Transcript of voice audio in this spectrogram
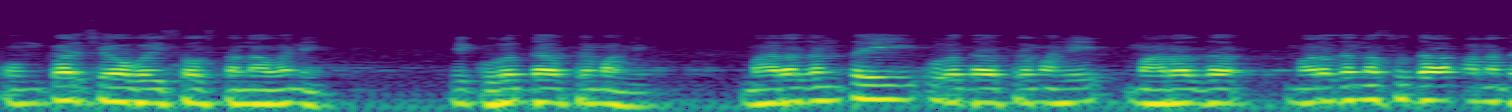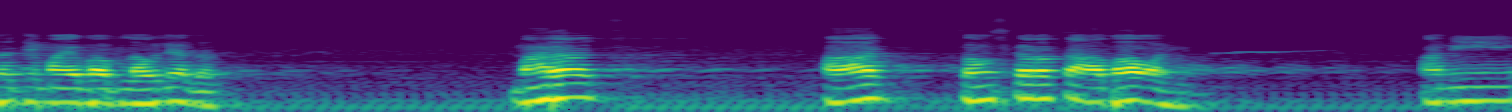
ओंकार सेवाभाई संस्था नावाने एक वृद्धाश्रम आहे. महाराजांचाही वृद्धाश्रम आहे. महाराजा महाराजांना सुद्धा अनाथाचे मायबाप लावल्या जात महाराज आज संस्काराचा अभाव आहे. आणि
